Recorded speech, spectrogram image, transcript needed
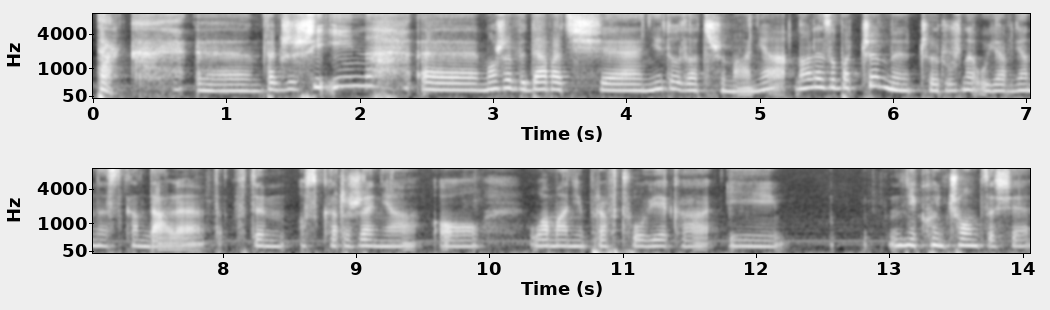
Tak, e, także Shein e, może wydawać się nie do zatrzymania, no ale zobaczymy, czy różne ujawniane skandale, w tym oskarżenia o łamanie praw człowieka i niekończące się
